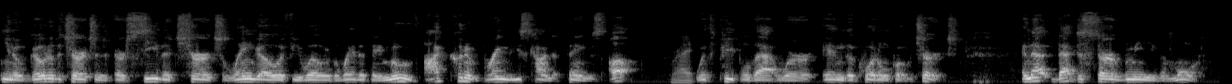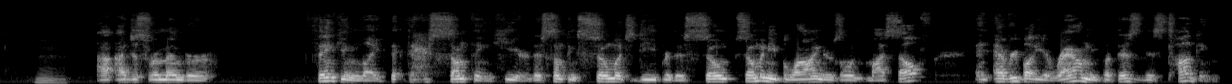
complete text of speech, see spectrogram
you know, go to the church or, or see the church lingo, if you will, or the way that they move, I couldn't bring these kind of things up right. with people that were in the quote unquote church. And that, that disturbed me even more. Hmm. I, I just remember thinking like there's something here. There's something so much deeper. There's so so many blinders on myself and everybody around me but there's this tugging.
